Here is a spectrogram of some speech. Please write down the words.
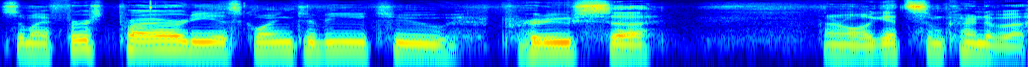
so my first priority is going to be to produce, uh, I don't know, I'll get some kind of a,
